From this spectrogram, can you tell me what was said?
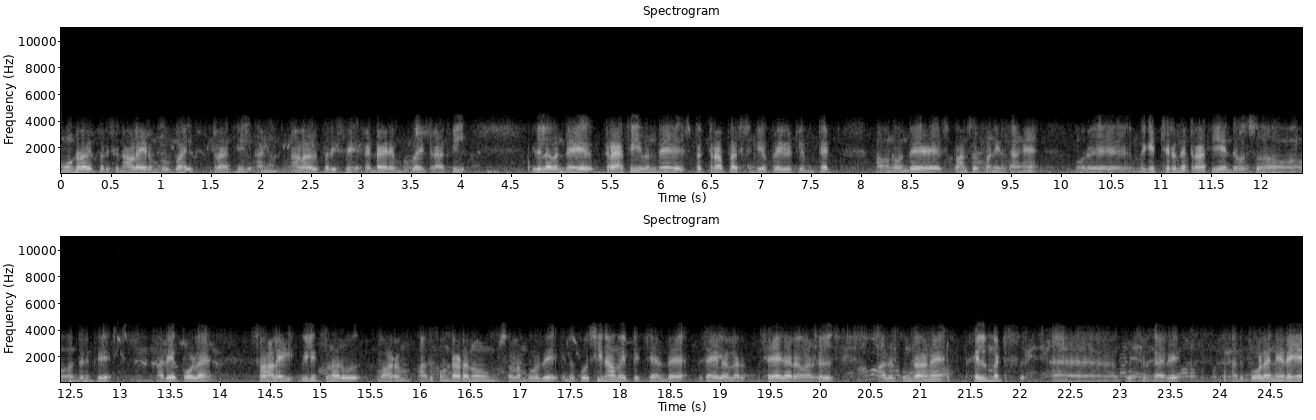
மூன்றாவது பரிசு நாலாயிரம் ரூபாய் டிராஃபி அண்ட் நாலாவது பரிசு ரெண்டாயிரம் ரூபாய் டிராஃபி இதில் வந்து டிராஃபி வந்து Spectra blast India private limited அவங்க வந்து ஸ்பான்சர் பண்ணியிருக்காங்க. ஒரு மிகச்சிறந்த டிராஃபியே இந்த வருஷம் வந்திருக்கு. அதே போல் சாலை விழிப்புணர்வு வாரம் அது கொண்டாடணும் சொல்லும்போது இந்த கொசின் அமைப்பைச் சேர்ந்த செயலாளர் சேகர் அவர்கள் அதற்குண்டான ஹெல்மெட்ஸ் கொடுத்துருக்காரு அதுபோல் நிறைய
